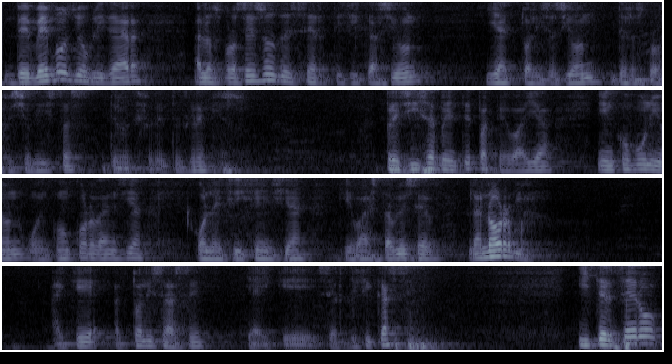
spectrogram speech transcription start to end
debemos de obligar a los procesos de certificación y actualización de los profesionistas de los diferentes gremios, precisamente para que vaya en comunión o en concordancia con la exigencia que va a establecer la norma. Hay que actualizarse y hay que certificarse. Y tercero,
